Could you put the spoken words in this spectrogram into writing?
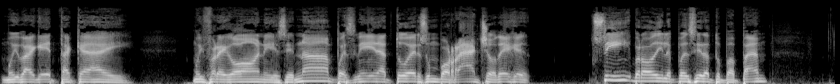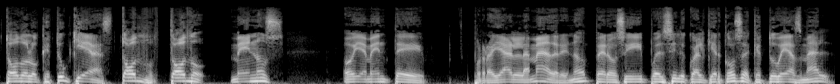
muy bagueta acá y muy fregón y decir, no, pues mira, tú eres un borracho, deje. Sí, Brody, le puedes decir a tu papá todo lo que tú quieras, todo, todo, menos, obviamente, por rayar la madre, ¿no? Pero sí puedes decirle cualquier cosa que tú veas mal,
